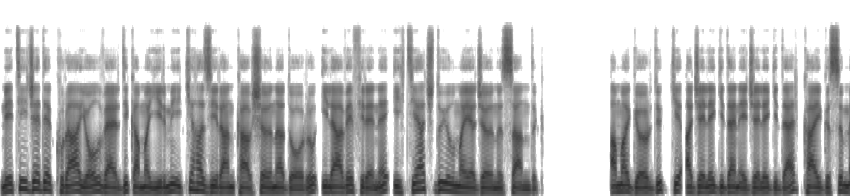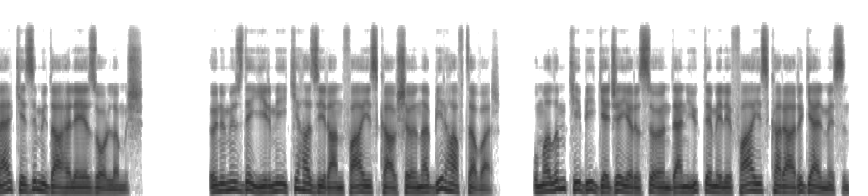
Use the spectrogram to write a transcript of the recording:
Neticede kura yol verdik ama 22 Haziran kavşağına doğru ilave frene ihtiyaç duyulmayacağını sandık. Ama gördük ki acele giden ecele gider kaygısı merkezi müdahaleye zorlamış. Önümüzde 22 Haziran faiz kavşağına bir hafta var. Umalım ki bir gece yarısı önden yüklemeli faiz kararı gelmesin.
